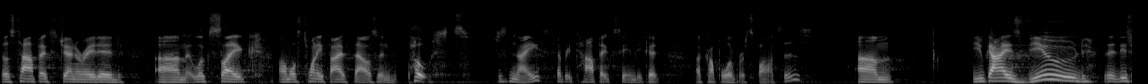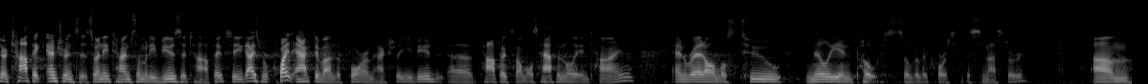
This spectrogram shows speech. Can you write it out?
Those topics generated, um, it looks like almost 25,000 posts. Just nice. Every topic seemed to get a couple of responses. Um, you guys viewed, these are topic entrances, so anytime somebody views a topic, so you guys were quite active on the forum, actually. You viewed uh, topics almost half a million times and read almost 2 million posts over the course of the semester. Um,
